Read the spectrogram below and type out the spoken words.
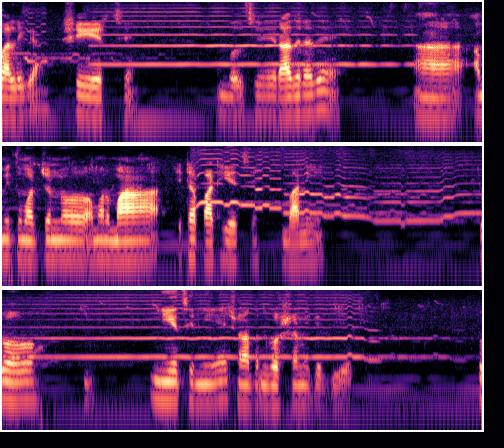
বালিকা, সে এসছে। বলছে, রাধে রাধে আমি তোমার জন্য আমার মা এটা পাঠিয়েছে বানিয়ে। তো নিয়েছে, নিয়ে সনাতন গোস্বামীকে দিয়েছে। তো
